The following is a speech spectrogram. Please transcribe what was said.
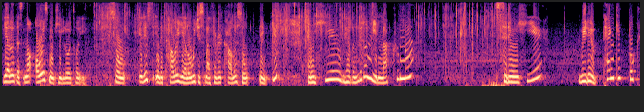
Yellow does not always mean Tori. So it is in the color yellow, which is my favorite color. So thank you. And here we have a little Rilakkuma sitting here reading a pancake book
